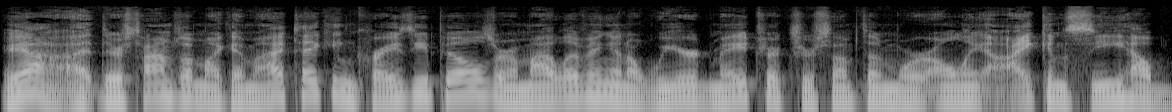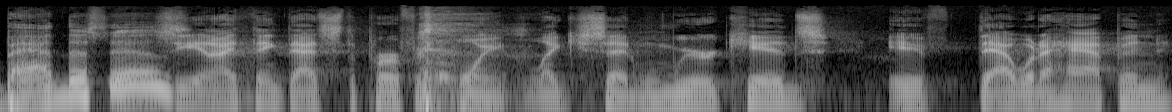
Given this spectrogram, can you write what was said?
Yeah, I, there's times I'm like, am I taking crazy pills or am I living in a weird matrix or something where only I can see how bad this is? See, and I think that's the perfect point. Like you said, when we were kids, if that would have happened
